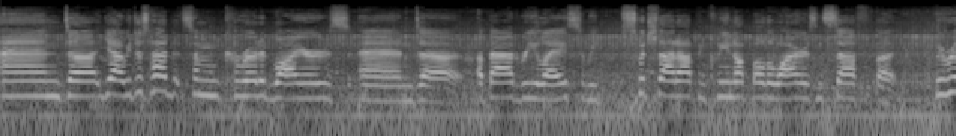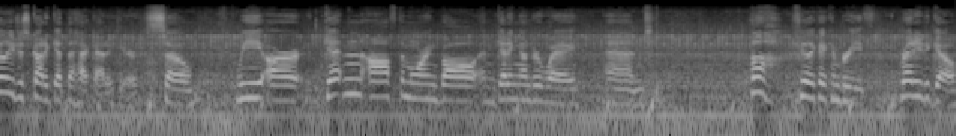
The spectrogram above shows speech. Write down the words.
and uh, yeah we just had some corroded wires and uh, a bad relay so we switched that up and cleaned up all the wires and stuff but we really just got to get the heck out of here. So we are getting off the mooring ball and getting underway and oh, I feel like I can breathe. Ready to go.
